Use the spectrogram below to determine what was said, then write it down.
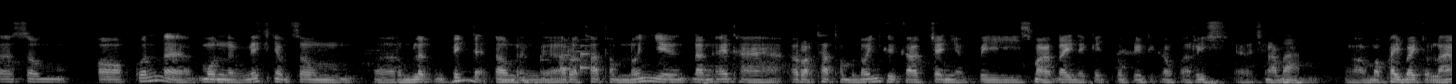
ទសូមអរគុណមុននឹងនេះខ្ញុំសូមរំលឹកបន្តិចតទៅនឹងរដ្ឋធម្មនុញ្ញយើងដឹងហើយថារដ្ឋធម្មនុញ្ញគឺកើតចេញអំពីស្មារតីនៃកិច្ចព្រមព្រៀងទីក្រុងប៉ារីសឆ្នាំ23ដុល្លារ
